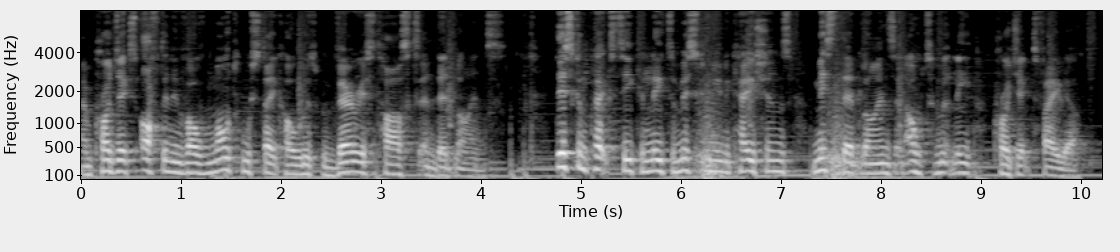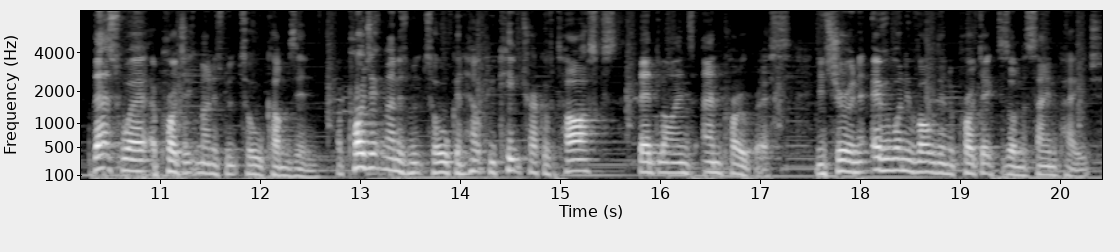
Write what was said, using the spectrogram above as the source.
and projects often involve multiple stakeholders with various tasks and deadlines. This complexity can lead to miscommunications, missed deadlines and ultimately project failure. That's where a project management tool comes in. A project management tool can help you keep track of tasks, deadlines and progress, ensuring that everyone involved in the project is on the same page.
